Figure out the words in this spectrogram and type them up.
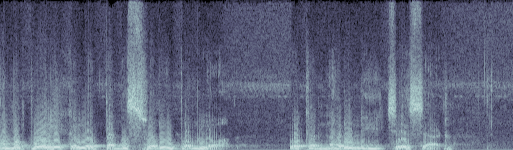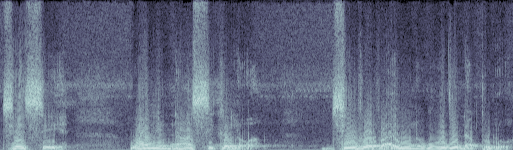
తమ పోలికలో తమ స్వరూపంలో ఒక నరుని చేశాడు. చేసి వాని నాసికలో జీవవాయువును ఊదినప్పుడు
